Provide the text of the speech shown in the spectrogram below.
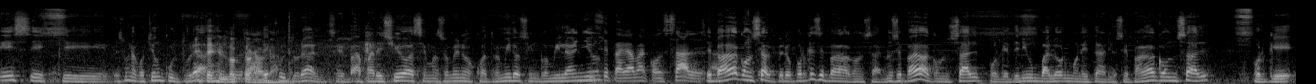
es, este, es una cuestión cultural. Este es el doctor Es cultural. Se apareció hace más o menos 4.000 o 5.000 Y años. se pagaba con sal. Se pagaba con sal, pero ¿por qué se pagaba con sal? No se pagaba con sal porque tenía un valor monetario, se pagaba con sal porque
